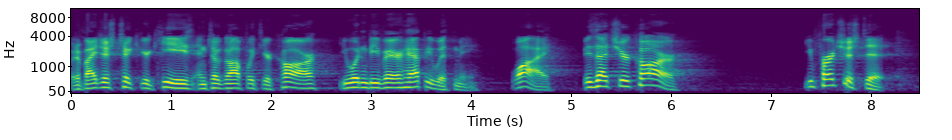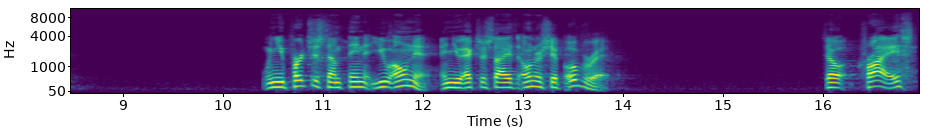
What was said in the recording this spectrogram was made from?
But if I just took your keys and took off with your car, you wouldn't be very happy with me. Why? Because that's your car. You purchased it. When you purchase something, you own it and you exercise ownership over it. So Christ,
